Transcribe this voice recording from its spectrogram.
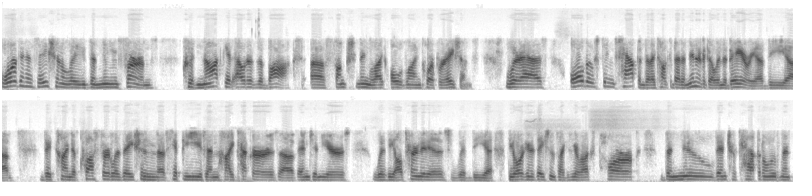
organizationally the main firms could not get out of the box of functioning like old line corporations. Whereas all those things happened that I talked about a minute ago in the Bay Area, the uh, the kind of cross fertilization of hippies and high techers, of engineers with the alternatives, with the uh, the organizations like Xerox PARC, the new venture capital movement,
